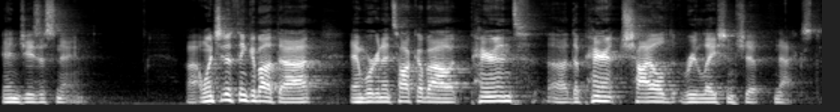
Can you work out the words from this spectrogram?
in Jesus' name? Uh, I want you to think about that, and we're going to talk about parent, uh, the parent-child relationship next.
